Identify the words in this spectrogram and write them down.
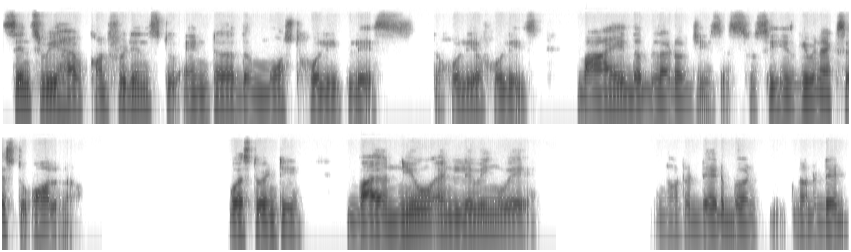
since we have confidence to enter the most holy place, the Holy of Holies, by the blood of Jesus. So, see, he's given access to all now. Verse 20 by a new and living way, not a dead burnt, not a dead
